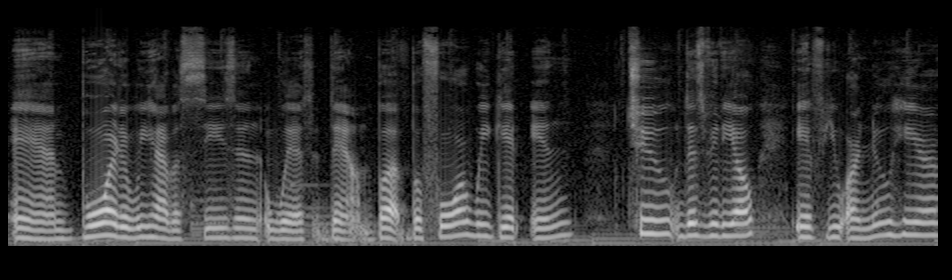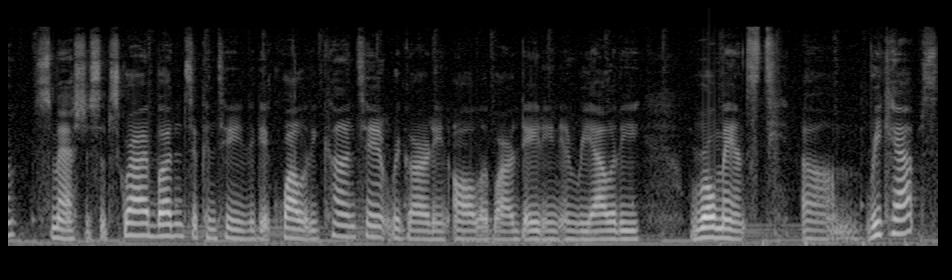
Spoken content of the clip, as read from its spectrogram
And boy, did we have a season with them. But before we get into this video, if you are new here, smash the subscribe button to continue to get quality content regarding all of our dating and reality romance um, recaps.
